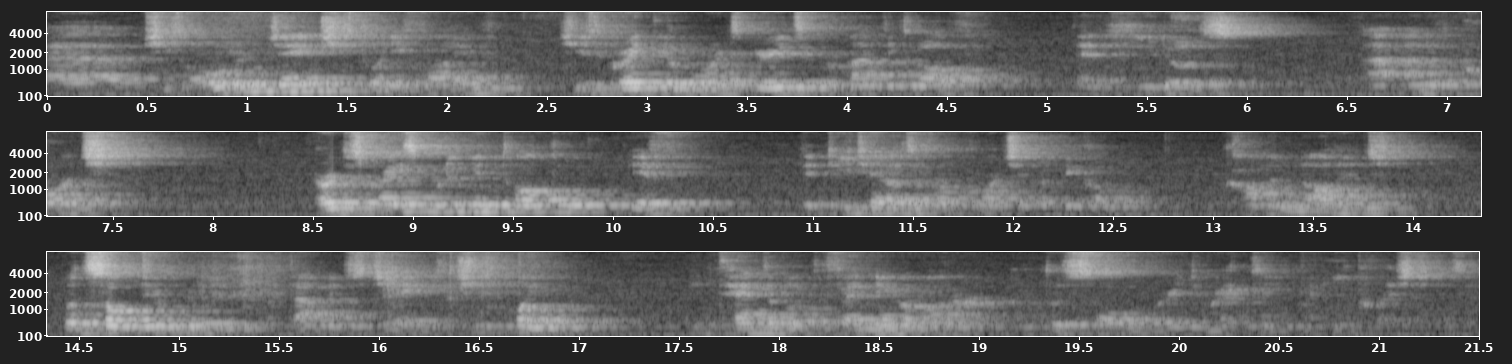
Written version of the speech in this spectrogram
Uh, she's older than James, she's 25. She's a great deal more experience of romantic love than he does. Uh, and of course, her disgrace would have been total if the details of her courtship had become common knowledge, but so too would it have damaged James. She's quite intent about defending her honour and does so very directly when he questions it.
